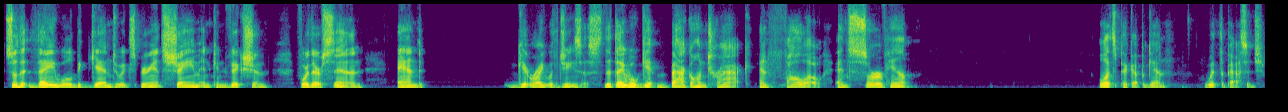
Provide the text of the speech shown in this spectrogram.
so that they will begin to experience shame and conviction for their sin and get right with Jesus, that they will get back on track and follow and serve Him. Let's pick up again with the passage.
